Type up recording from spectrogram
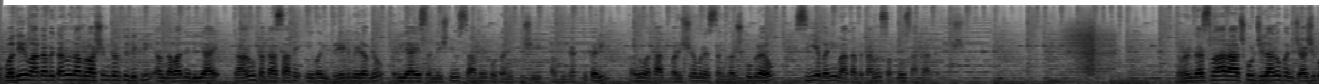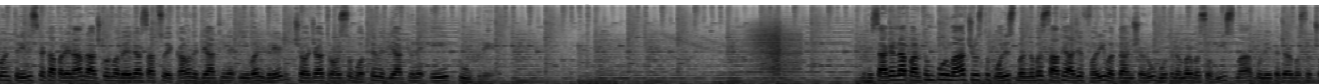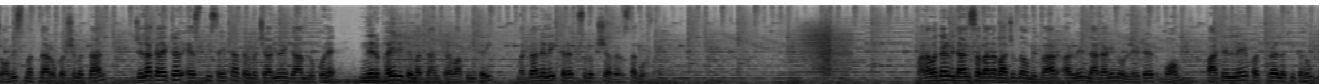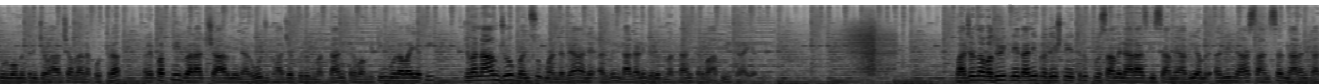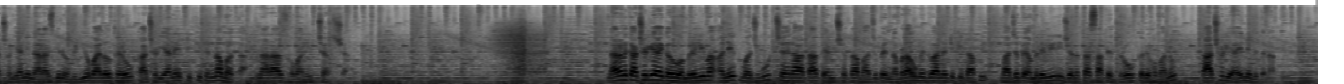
મુકવદીર માતા-પિતાનું નામ રોશન કરતી દીકરી અમદાવાદની રીઆઈ 93% સાથે એ1 ગ્રેડ મેળવ્યો રીઆએ સંદેશ ન્યૂઝ સાથે પોતાની ખુશી અભિવ્યક્ત કરી કणूવતાત પરિશ્રમ અને સંઘર્ષ ફુગ રહ્યો સી એ બની માતા-પિતાનું સપનું સાકાર કર્યું धोरण दस में राजकोट जिला पंचासी पॉइंट तेवीस टका परिणाम राजकोट में बजार सात सौ एकाणु विद्यार्थी ने ए वन ग्रेड छ हजार त्रो सौ बोतेर विद्यार्थी ने A two grade Mahisagar Prathampur में चुस्त पुलिस बंदोबस्त साथ आज फरी मतदान शुरू बूथ नंबर बसो वीस में कुल एक हजार बसो चौबीस मतदारों करते मतदान जिला कलेक्टर एसपी सहित कर्मचारी गाम लोग ने निर्भय रीते मतदान करने अपील कर मतदान ने लई कड़क सुरक्षा व्यवस्था गोटवाई મળાવદર વિધાનસભાના ભાજપના ઉમેદવાર અરવિંદ લાડાણીનો લેટર બોમ્બ પાટિલને પત્ર લખી કહ્યું પૂર્વ મંત્રી જવાહરચામલાના પુત્ર અને પત્ની દ્વારા 4 મહિના રોજ ભાજપ વિરુદ્ધ મતદાન કરવા મીટિંગ બોલાવવામાં આવી હતી જેમાં નામ જોગ મનસૂખ માંડવિયા અને અરવિંદ લાડાણી વિરુદ્ધ મતદાન કરવા અપીલ કરાઈ હતી ભાજપના વધુ એક નેતાની પ્રદેશ નેતૃત્વ સામે નારાજગી સામે આવી અરલીના સાંસદ નારણ કાછડિયાની નારાજગીનો વિડિયો વાયરલ થયો કાછડિયાને ટિકિટ ન મળતા નારાજ હોવાની ચર્ચા नारायण काछड़ियाએ કહ્યું અમરેલીમાં અનેક મજબૂત ચહેરો હતા તેમ છતાં ભાજપે નબળા ઉમેદવારને ટિકિટ આપી ભાજપે અમરેલીની જનતા સાથે દ્રોહ કર્યોવાનું કાછડિયાએ નિવેદન આપ્યું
